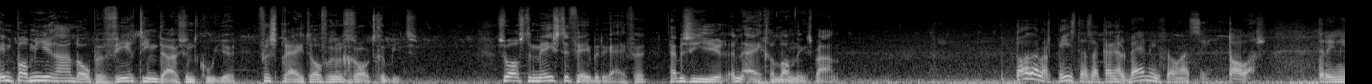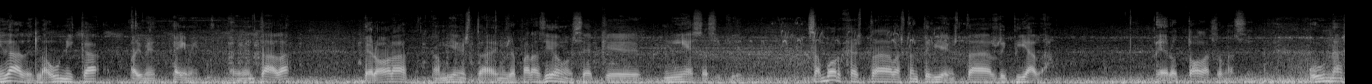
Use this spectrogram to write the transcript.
In Palmyra lopen 14.000 koeien verspreid over een groot gebied. Zoals de meeste veebedrijven hebben ze hier een eigen landingsbaan. Todas las pistas acá en el Beni son así, todas. Trinidad es la única paviment- paviment- pavimentada, pero ahora también está en reparación, o sea que ni esa siquiera. San Borja está bastante bien, está ripiada, pero todas son así, unas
